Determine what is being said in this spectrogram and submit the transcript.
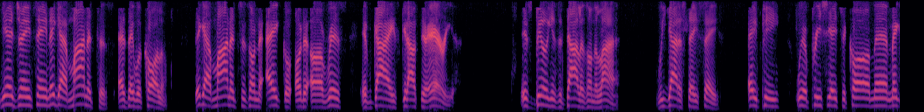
Yeah, Dream Team, they got monitors, as they would call them. They got monitors on the ankle or the uh, wrist if guys get out their area. It's billions of dollars on the line. We got to stay safe. AP, we appreciate your call, man. Make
